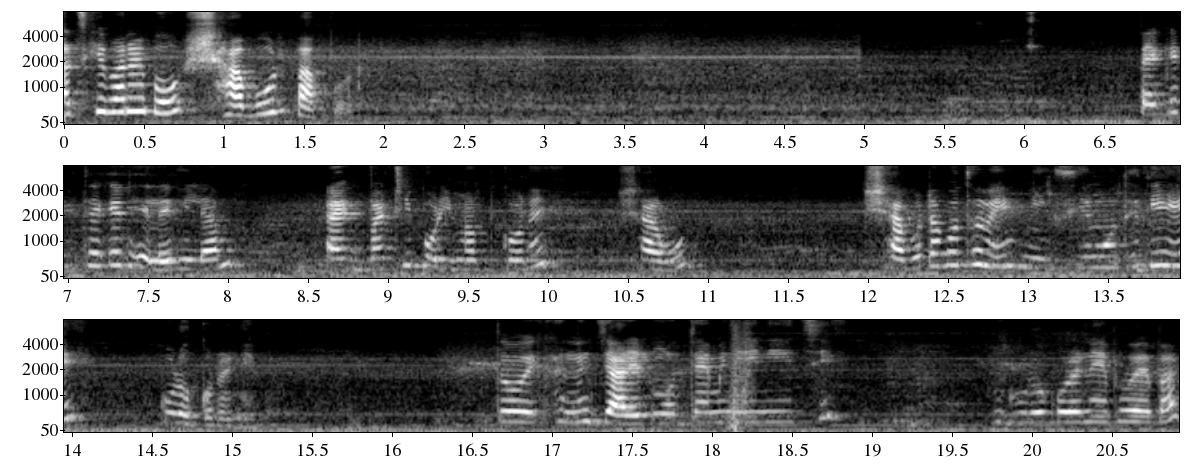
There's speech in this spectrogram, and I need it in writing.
আজকে বানাবো সাবুর পাঁপড়। প্যাকেট থেকে ঢেলে নিলাম এক বাটি পরিমাপ করে সাবু। সাবুটা প্রথমে মিক্সির মধ্যে দিয়ে গুঁড়ো করে নেব। তো এখানে জারের মধ্যে আমি নিয়ে নিয়েছি। গুঁড়ো করে নেব এবার।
